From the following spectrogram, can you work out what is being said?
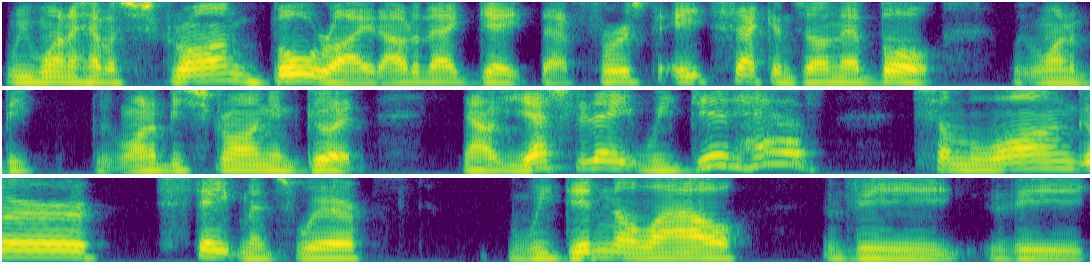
we want to have a strong bull ride out of that gate. That first eight seconds on that bull, we want to be we want to be strong and good. Now, yesterday we did have some longer statements where we didn't allow the the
